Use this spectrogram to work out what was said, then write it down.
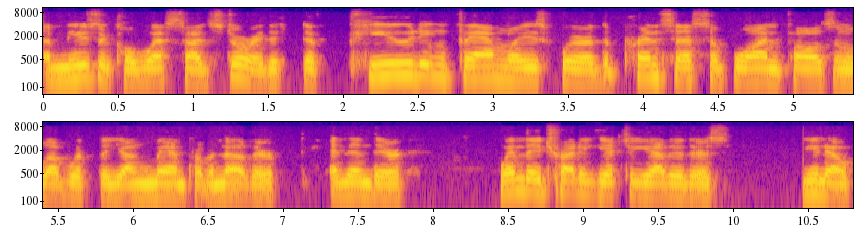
a musical West Side Story. The, the feuding families where the princess of one falls in love with the young man from another, and then they're when they try to get together, there's, you know,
